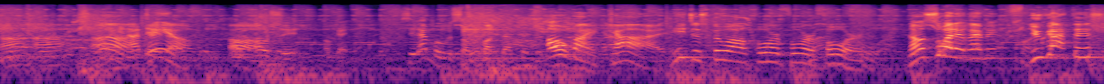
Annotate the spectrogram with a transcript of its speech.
Uh, uh, Uh, not damn. Oh, oh shit. Okay. See, that move is so fucked up. you- Oh my God. He just threw out four, four, four. Don't sweat it, Lemon. You got this.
